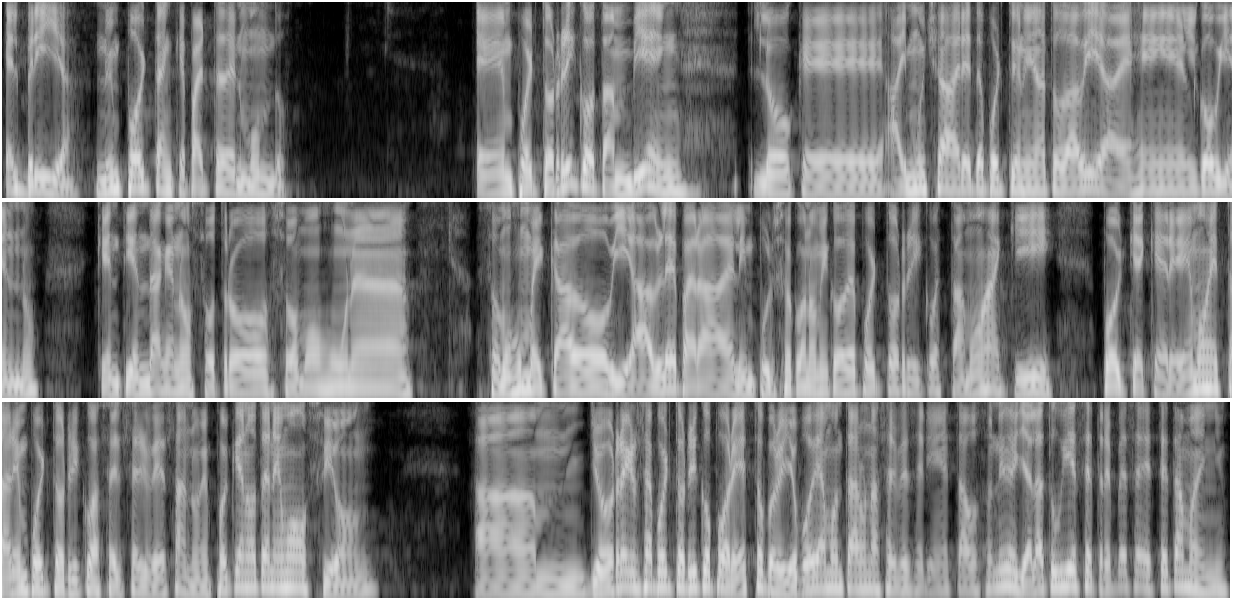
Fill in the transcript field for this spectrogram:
él brilla, no importa en qué parte del mundo. En Puerto Rico también lo que hay muchas áreas de oportunidad todavía es en el gobierno que entienda que nosotros somos una somos un mercado viable para el impulso económico de Puerto Rico. Estamos aquí porque queremos estar en Puerto Rico a hacer cerveza, no es porque no tenemos opción. Yo regresé a Puerto Rico por esto, pero yo podía montar una cervecería en Estados Unidos y ya la tuviese tres veces de este tamaño.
